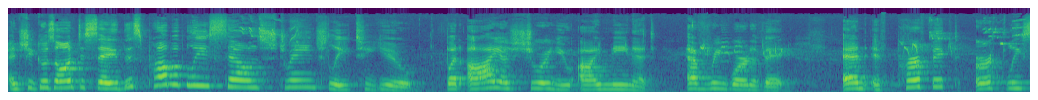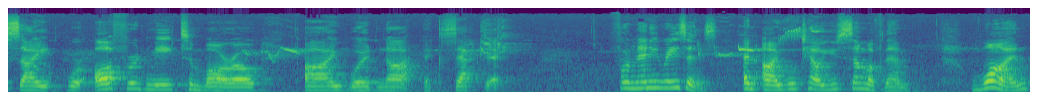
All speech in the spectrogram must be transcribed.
And she goes on to say, This probably sounds strangely to you, but I assure you I mean it, every word of it. And if perfect earthly sight were offered me tomorrow, I would not accept it. For many reasons and I will tell you some of them. One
